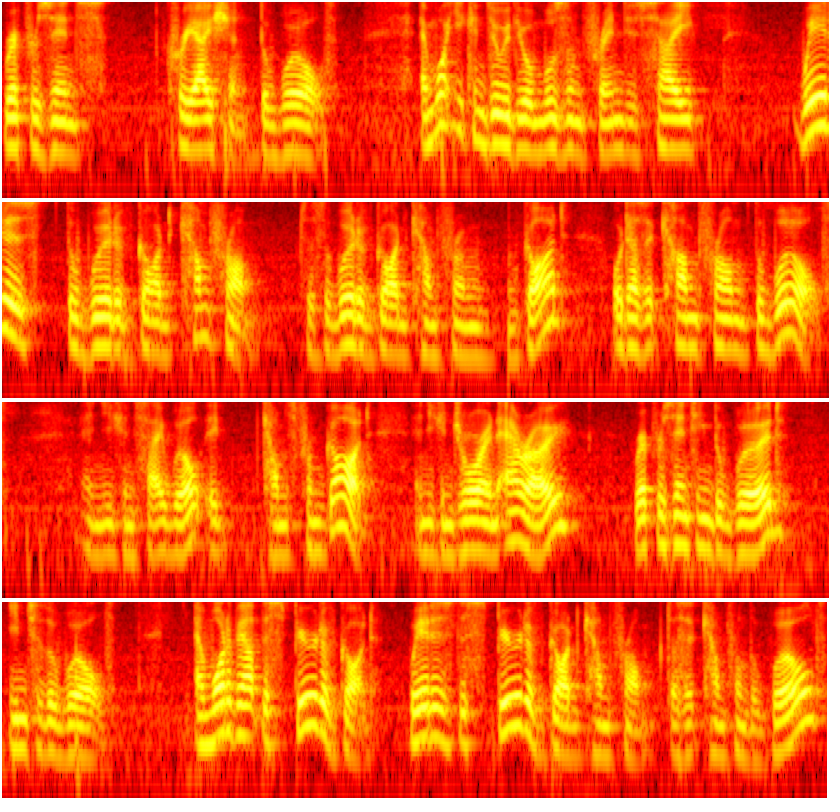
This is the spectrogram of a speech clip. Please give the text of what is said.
represents creation, the world. And what you can do with your Muslim friend is say, where does the Word of God come from? Does the Word of God come from God, or does it come from the world? And you can say, well, it comes from God. And you can draw an arrow representing the Word into the world. And what about the Spirit of God? Where does the Spirit of God come from? Does it come from the world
